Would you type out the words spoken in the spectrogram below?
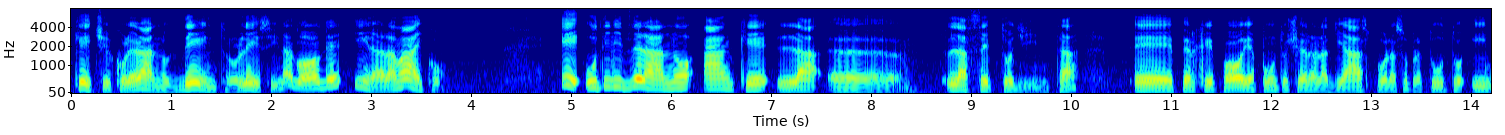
che circoleranno dentro le sinagoghe in aramaico e utilizzeranno anche la, eh, la Septuaginta eh, perché poi appunto c'era la diaspora soprattutto in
